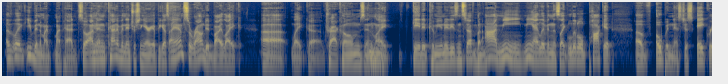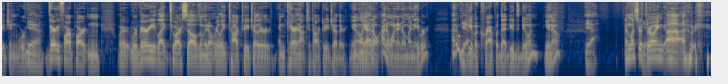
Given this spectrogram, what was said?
uh, like you've been to my my pad, so I'm Yeah. in kind of an interesting area because I am surrounded by like uh like uh, track homes and Mm-hmm. like gated communities and stuff. But I me me I live in this like little pocket of openness, just acreage, and we're Yeah. very far apart, and we're we're very like to ourselves, and we don't really talk to each other and care not to talk to each other. You know, like I don't I don't want to know my neighbor. I don't Yeah. give a crap what that dude's doing. You know. Yeah. Unless they're throwing, uh,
